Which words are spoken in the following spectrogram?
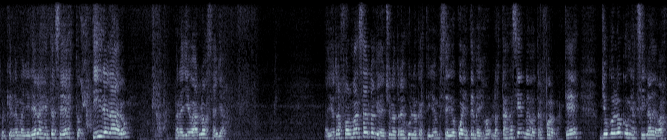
porque la mayoría de la gente hace esto, estira el aro para llevarlo hacia allá. Hay otra forma de hacerlo que de hecho la otra vez Julio Castillo se dio cuenta y me dijo, lo estás haciendo de otra forma, que es yo coloco mi axila debajo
